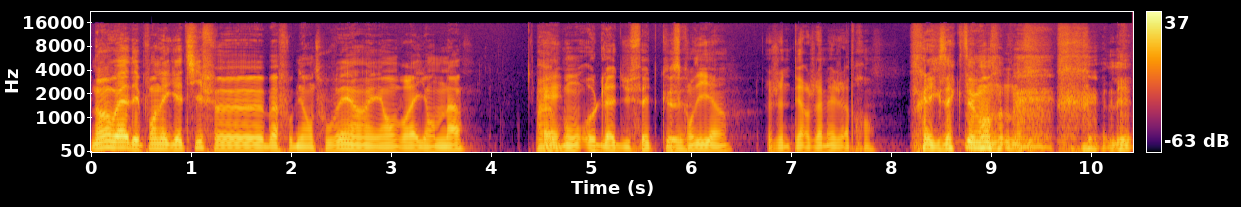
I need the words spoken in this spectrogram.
Non, ouais, des points négatifs, euh, bah, faut bien en trouver, hein, et en vrai, il y en a. Euh, Eh. Bon, au-delà du fait que. C'est ce qu'on dit, hein. Je ne perds jamais, j'apprends. Exactement. Les-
